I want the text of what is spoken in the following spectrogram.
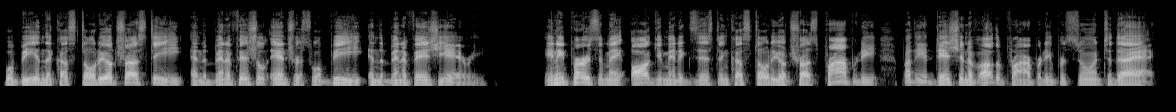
will be in the custodial trustee, and the beneficial interest will be in the beneficiary. Any person may augment existing custodial trust property by the addition of other property pursuant to the Act.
